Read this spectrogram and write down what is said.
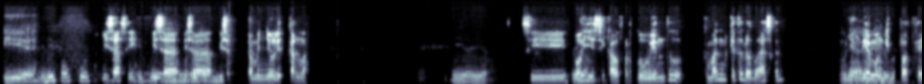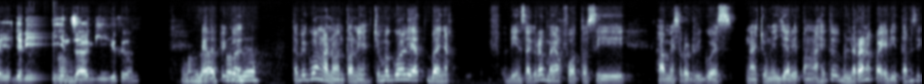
Iya. Jadi fokus. Bisa sih, Itu bisa bisa bisa menyulitkan lah Iya, iya. si Itu Oh iya si Calvert Lewin tuh kemarin kita udah bahas kan Udah. yang dia iya, emang udah diplot kayak jadi. Inzaghi gitu kan. Emang Eh, tapi gua- dia. Tapi gue nggak nonton ya. Cuma gue lihat banyak di Instagram banyak foto si James Rodriguez ngacungin jari tengah itu beneran apa editan sih?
